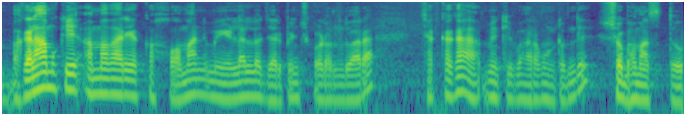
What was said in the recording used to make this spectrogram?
బగలాముఖి అమ్మవారి యొక్క హోమాన్ని మీ ఇళ్ళలో జరిపించుకోవడం ద్వారా చక్కగా మీకు ఈ వారం ఉంటుంది. శుభమస్తు.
